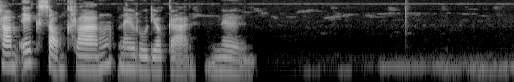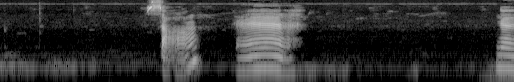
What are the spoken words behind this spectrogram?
ทำ x 2 ครั้งในรูเดียวกัน 1 2อ่า1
